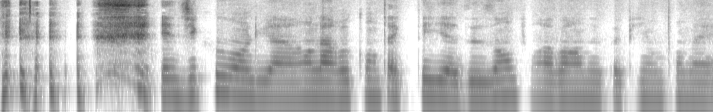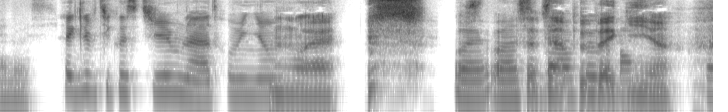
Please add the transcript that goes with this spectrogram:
et du coup, on lui a, on l'a recontacté il y a deux ans pour avoir un papillon pour Maëlle aussi. Avec le petit costume là, trop mignon. Ouais, Ouais, ouais, ça c'était faisait un, peu grand. baggy. Hein. Ouais.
